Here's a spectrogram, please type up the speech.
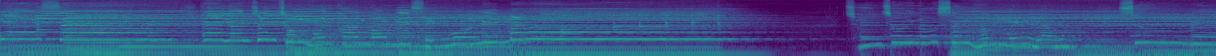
一生。他眼中充满盼望、热诚和怜悯。常在我心坎永留心印。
